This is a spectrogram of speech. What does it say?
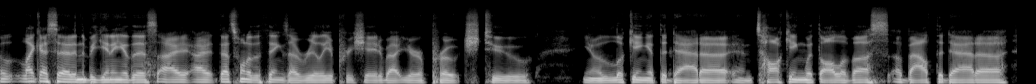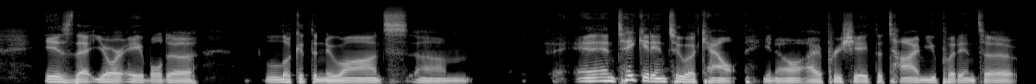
uh, like I said in the beginning of this, I, I that's one of the things I really appreciate about your approach to, you know, looking at the data and talking with all of us about the data is that you're able to look at the nuance um, and, take it into account. You know, I appreciate the time you put into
